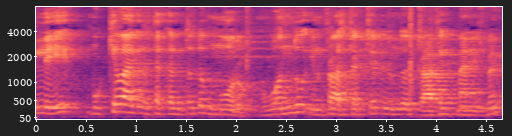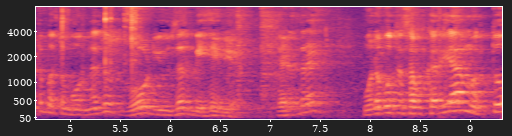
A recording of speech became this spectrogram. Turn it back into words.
ಇಲ್ಲಿ ಮುಖ್ಯವಾಗಿರ್ತಕ್ಕಂಥದ್ದು ಮೂರು. ಒಂದು ಇನ್ಫ್ರಾಸ್ಟ್ರಕ್ಚರ್ ಇನ್ನೊಂದು ಟ್ರಾಫಿಕ್ ಮ್ಯಾನೇಜ್ಮೆಂಟ್ ಮತ್ತು ಮೂರನೇದು ರೋಡ್ ಯೂಸರ್ ಬಿಹೇವಿಯರ್ ಹೇಳಿದ್ರೆ ಮೂಲಭೂತ ಸೌಕರ್ಯ ಮತ್ತು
